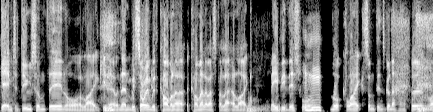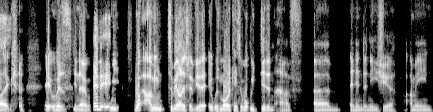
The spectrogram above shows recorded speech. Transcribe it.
get him to do something or like you know? And then we saw him with Carmelo Carmelo Ezpeleta. Like maybe this will Mhm. look like something's going to happen. Like it was, you know, and it, we what I mean, to be honest with you, it was more a case of what we didn't have um, in Indonesia. I mean,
